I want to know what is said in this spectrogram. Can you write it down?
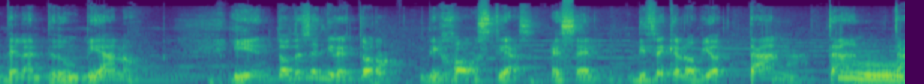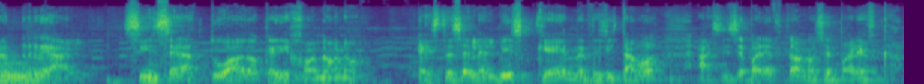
delante de un piano. Y entonces el director dijo, hostias, es él. Dice que lo vio tan, tan, tan real, sin ser actuado, que dijo, no, no, este es el Elvis que necesitamos, así se parezca o no se parezca.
